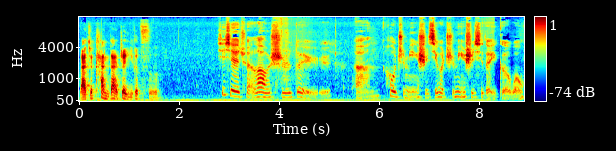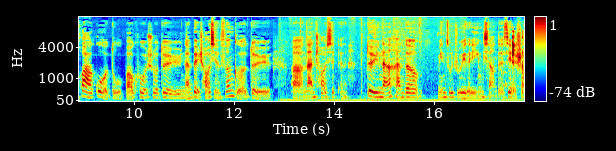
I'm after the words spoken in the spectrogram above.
来去看待这一个词。谢谢全老师对于嗯后殖民时期和殖民时期的一个文化过渡，包括说对于南北朝鲜分隔，对于呃南朝鲜，对于南韩的。民族主义的影响的介绍。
